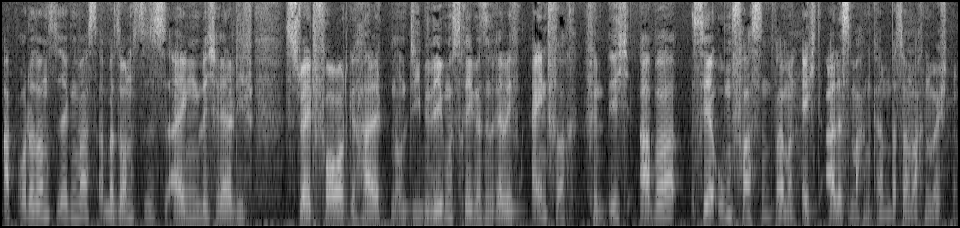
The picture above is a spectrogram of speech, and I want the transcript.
ab oder sonst irgendwas, aber sonst ist es eigentlich relativ straightforward gehalten und die Bewegungsregeln sind relativ einfach, finde ich, aber sehr umfassend, weil man echt alles machen kann, was man machen möchte.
